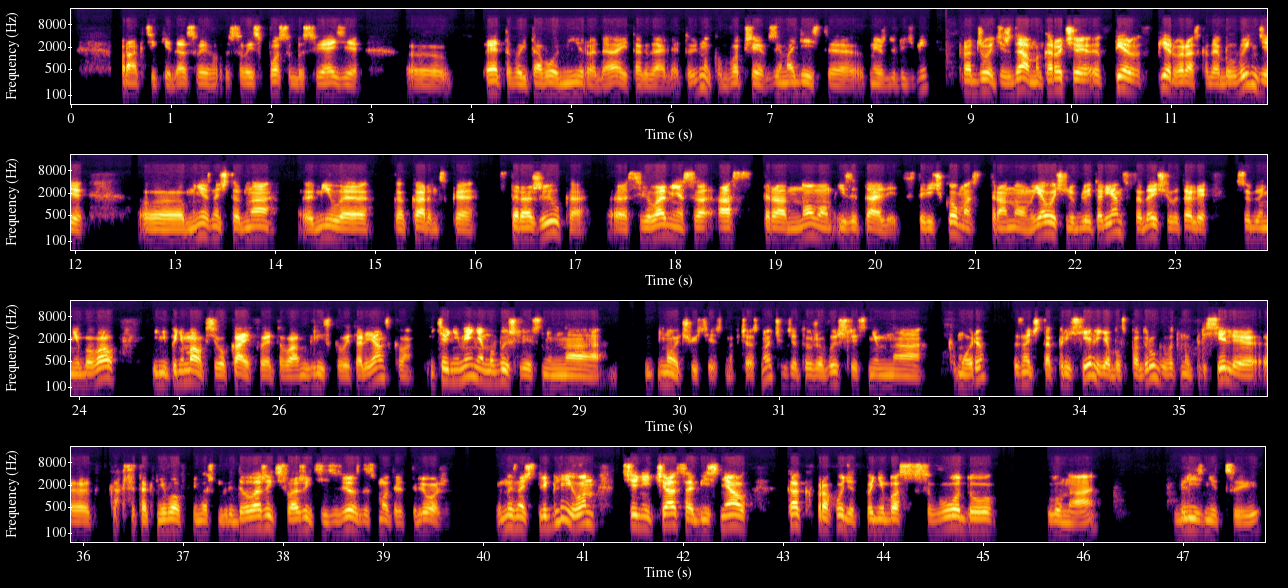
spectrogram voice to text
практики, да, свои, свои способы связи э, этого и того мира, да, и так далее. То есть, ну, как вообще взаимодействие между людьми. Про Джотиш, да, мы, короче, в, пер, первый раз, когда я был в Индии, э, мне, значит, одна э, милая кокарнская сторожилка э, свела меня с астрономом из Италии, старичком-астрономом. Я очень люблю итальянцев, тогда еще в Италии особенно не бывал и не понимал всего кайфа этого английского, итальянского. И тем не менее мы вышли с ним на ночью, естественно, в час ночи где-то уже вышли с ним на, к морю. Значит, так присели, я был с подругой, вот мы присели, э, как-то так неловко немножко, говорит, да ложитесь, ложитесь, звезды смотрят лежа. И мы, значит, легли, и он в течение часа объяснял, как проходит по небосводу Луна, близнецы,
